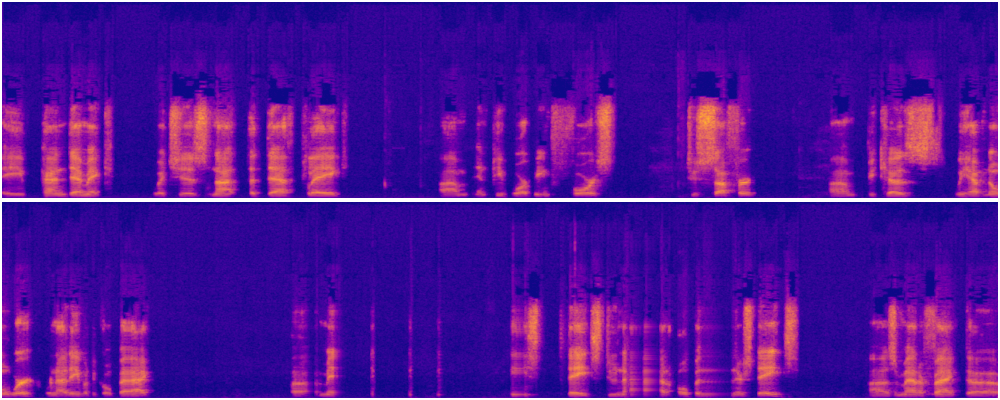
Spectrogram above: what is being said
a pandemic, which is not the death plague, um, and people are being forced to suffer um, because we have no work. We're not able to go back. Uh, many states do not open their states. Uh, as a matter of fact, uh,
